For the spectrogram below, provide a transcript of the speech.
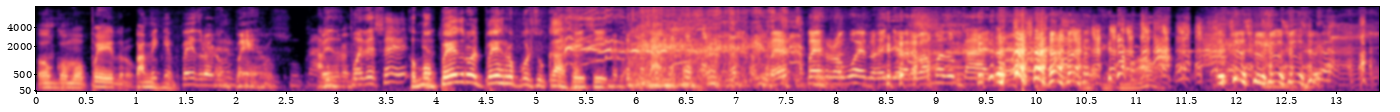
o como Pedro. Para mí que Pedro era un perro. Pedro Puede ser. Como Pedro el perro por su casa. Sí, sí. Per- perro bueno, señores. Vamos a educarlo.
